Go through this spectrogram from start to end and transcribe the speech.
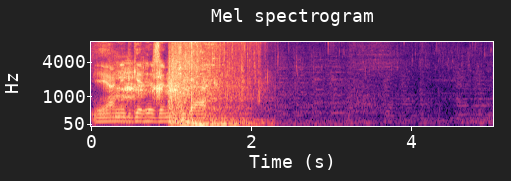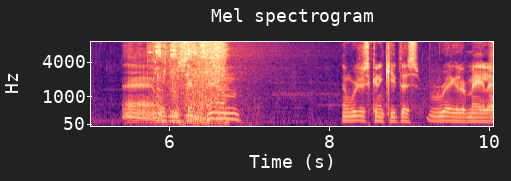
Yeah, I need to get his energy back. And we'll do the same with him. And we're just going to keep this regular melee.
